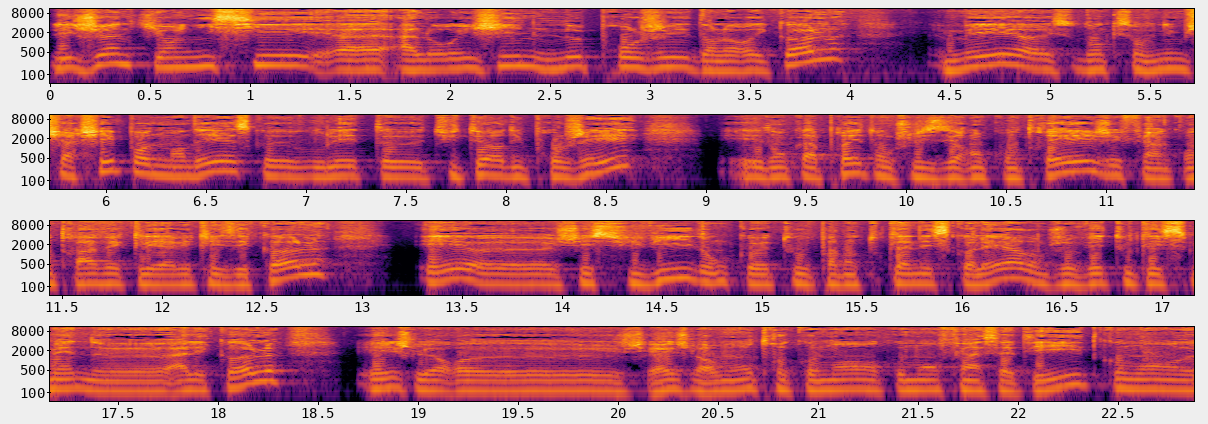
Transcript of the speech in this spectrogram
les jeunes qui ont initié à, à l'origine le projet dans leur école. Mais euh, donc ils sont venus me chercher pour demander est-ce que vous voulez être euh, tuteur du projet. Et donc après donc je les ai rencontrés. J'ai fait un contrat avec les avec les écoles et euh, j'ai suivi donc euh, tout pendant toute l'année scolaire. Donc je vais toutes les semaines à l'école et je leur euh, je, leur montre comment comment on fait un satellite comment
